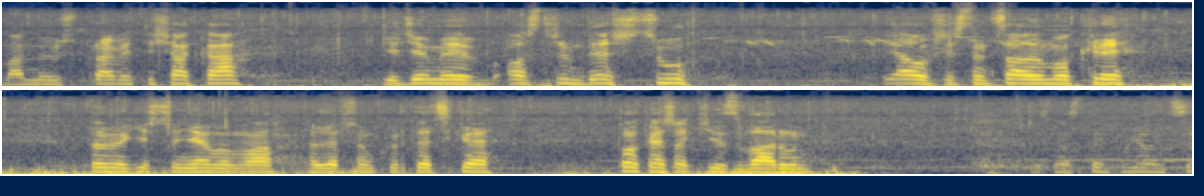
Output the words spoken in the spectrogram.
Mamy już prawie tysiaka. jedziemy w ostrym deszczu. Ja już jestem cały mokry. Tomek jeszcze nie, bo ma lepszą kurteczkę. Pokaż jaki jest warun. Jest następujący.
